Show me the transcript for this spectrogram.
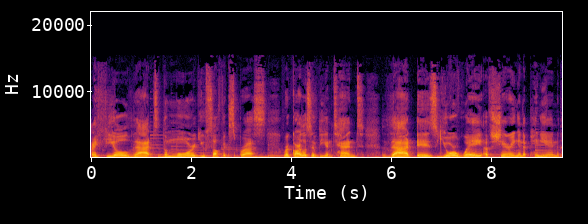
I feel that the more you self express, regardless of the intent, that is your way of sharing an opinion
